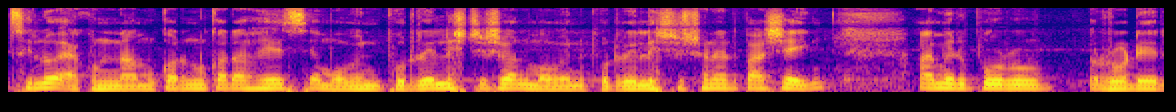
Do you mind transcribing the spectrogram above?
ছিল এখন নামকরণ করা হয়েছে Mominpur rail station. Mominpur rail স্টেশনের পাশেই আমিরপুর রোডের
